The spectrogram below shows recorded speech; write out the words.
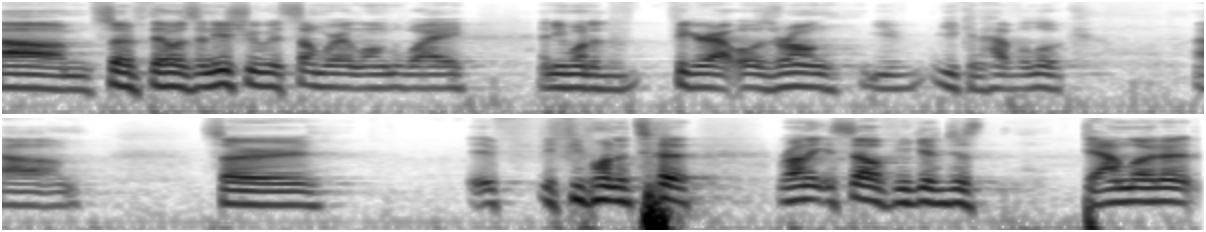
Um, so if there was an issue with somewhere along the way and you wanted to figure out what was wrong, you, you can have a look. Um, so if, if you wanted to run it yourself, you could just download it,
